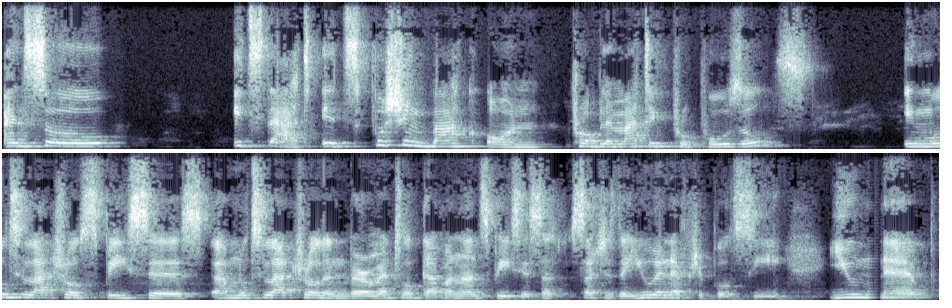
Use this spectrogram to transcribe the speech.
And so it's that, it's pushing back on problematic proposals in multilateral spaces, uh, multilateral environmental governance spaces such, such, as the UNFCCC, UNEP,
